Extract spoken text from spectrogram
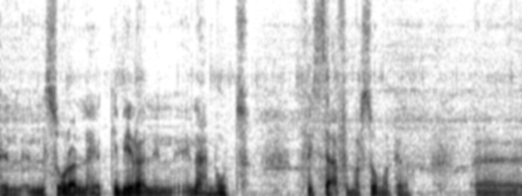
ال- الصورة اللي هي الكبيرة للإله نوت في السقف مرسومة كده آه،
